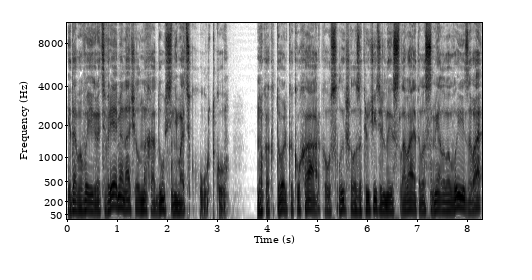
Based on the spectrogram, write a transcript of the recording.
и, дабы выиграть время, начал на ходу снимать куртку. Но как только кухарка услышала заключительные слова этого смелого вызова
